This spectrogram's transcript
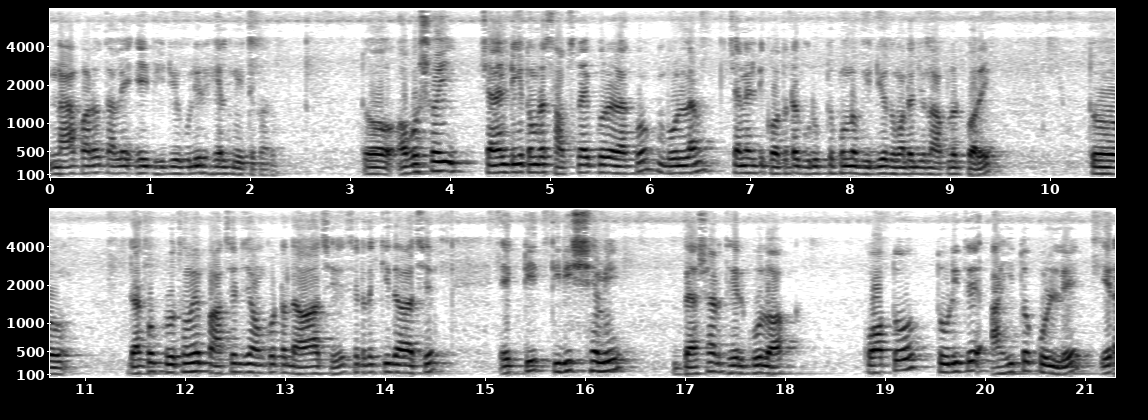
না পারো, তাহলে এই ভিডিওগুলির হেল্প নিতে পারো। তো অবশ্যই চ্যানেলটিকে তোমরা সাবস্ক্রাইব করে রাখো। বললাম চ্যানেলটি কতটা গুরুত্বপূর্ণ ভিডিও তোমাদের জন্য আপলোড করে। তো দেখো, প্রথমে পাঁচের যে অঙ্কটা দেওয়া আছে, সেটাতে কি দেওয়া আছে? একটি তিরিশ সেমি ব্যাসার্ধের গোলক কত তড়িতে আহিত করলে এর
